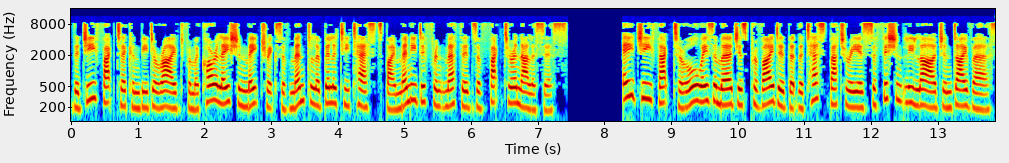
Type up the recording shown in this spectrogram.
The G factor can be derived from a correlation matrix of mental ability tests by many different methods of factor analysis. A G factor always emerges provided that the test battery is sufficiently large and diverse.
